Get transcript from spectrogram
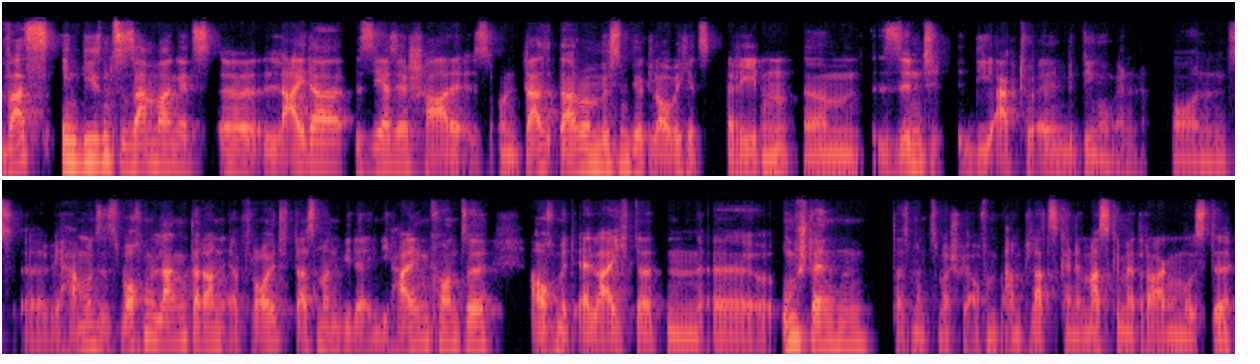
Was in diesem Zusammenhang jetzt äh, leider sehr, sehr schade ist, und da, darüber müssen wir, glaube ich, jetzt reden, ähm, sind die aktuellen Bedingungen. Und äh, wir haben uns jetzt wochenlang daran erfreut, dass man wieder in die Hallen konnte, auch mit erleichterten äh, Umständen, dass man zum Beispiel auf am Platz keine Maske mehr tragen musste.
